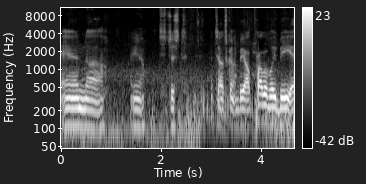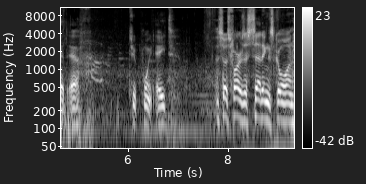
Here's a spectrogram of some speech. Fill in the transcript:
and uh, you know, it's just, that's how it's going to be. I'll probably be at f 2.8 so as far as the settings going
